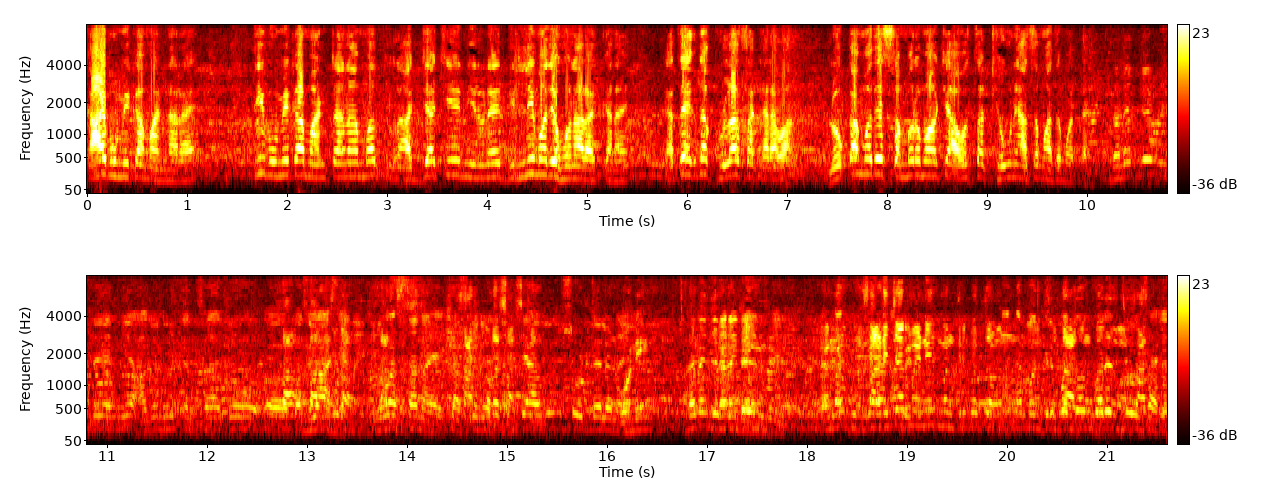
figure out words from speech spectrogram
काय भूमिका मांडणार आहे ती भूमिका मांडताना मग राज्याचे निर्णय दिल्लीमध्ये होणार आहेत का नाही याचा एकदा खुलासा करावा लोकांमध्ये संभ्रमाची अवस्था ठेवू नये असं माझं मत आहे. धनंजय मुंडे यांनी अजूनही त्यांचा जो बंगला आहे निवासस्थान शासकीय सोडलेलं? नाही. धनंजय मुंडे. साडेचार महिने मंत्रिपद जाऊन आता मंत्रिपद जाऊन बरेच दिवस झाले.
